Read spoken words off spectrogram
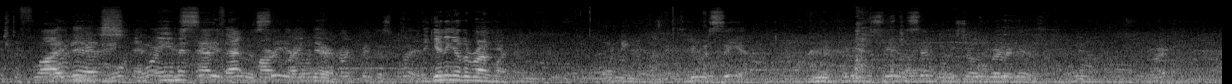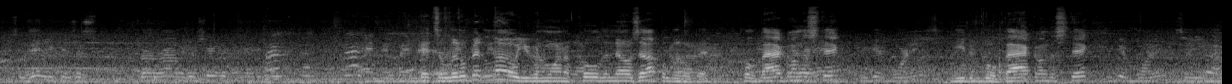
is to fly this and aim you it see at that part right there. Beginning of the runway. You would see it. You would, you would see the symbol that shows where it is. Right? So then you can just turn around and go shoot it. It's a little bit low. You're going to want to pull the nose up a little bit. Pull back on the stick. You get warnings. You need to pull back on the stick. You get warnings so you know.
